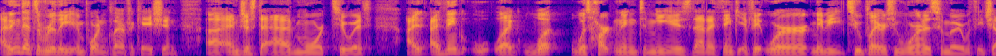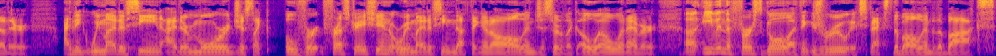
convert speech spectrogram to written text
I think that's a really important clarification. Uh, and just to add more to it, I, I think like what was heartening to me is that I think if it were maybe two players who weren't as familiar with each other, I think we might have seen either more just like overt frustration or we might have seen nothing at all and just sort of like, oh, well, whatever. Uh, even the first goal, I think Giroud expects the ball into the box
